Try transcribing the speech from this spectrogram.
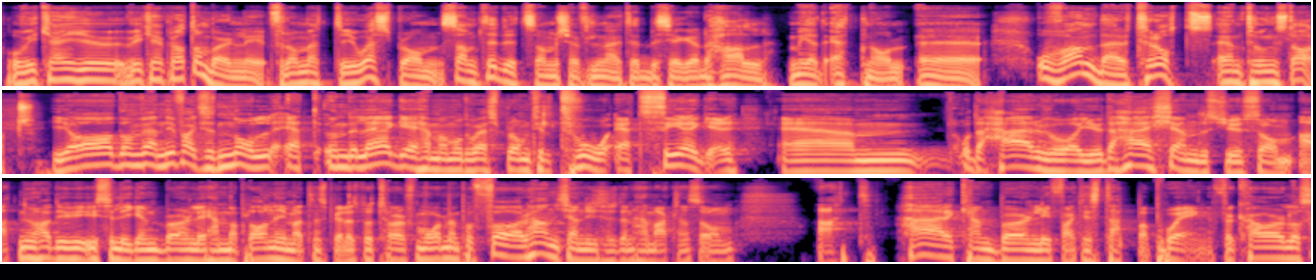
Och vi kan ju, vi kan ju prata om Burnley, för de mötte ju West Brom samtidigt som Sheffield United besegrade Hull med 1-0. Eh, och vann där trots en tung start. Ja, de vände ju faktiskt 0-1 underläge hemma mot West Brom till 2-1-seger. Um, ehm, och det här var ju, det här kändes ju som att, nu hade ju visserligen Burnley hemmaplan i och med att den spelades på Turf Moor, men på förhand kändes ju den här matchen som att här kan Burnley faktiskt tappa poäng. För Carlos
